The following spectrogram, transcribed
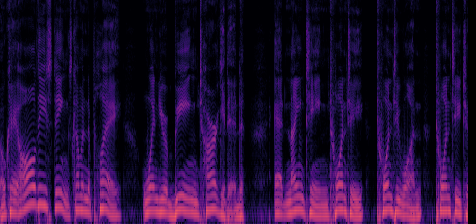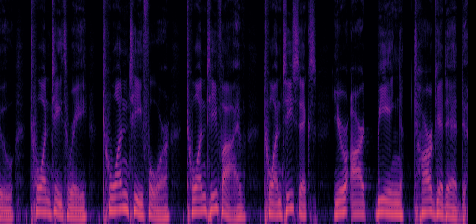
Okay, all these things come into play when you're being targeted at 19, 20, 21, 22, 23, 24, 25, 26. You are being targeted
